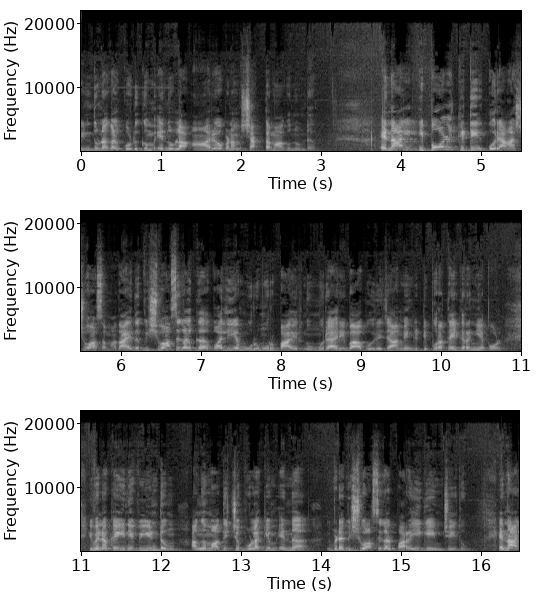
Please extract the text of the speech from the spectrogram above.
പിന്തുണകൾ കൊടുക്കും എന്നുള്ള ആരോപണം ശക്തമാകുന്നുണ്ട്. എന്നാൽ ഇപ്പോൾ കിട്ടി ഒരു ആശ്വാസം അതായത് വിശ്വാസികൾക്ക് വലിയ മുറുമുറുപ്പായിരുന്നു. മുരാരി ബാബുവിന് ജാമ്യം കിട്ടി പുറത്തേക്ക് ഇറങ്ങിയപ്പോൾ. ഇവനൊക്കെ ഇനി വീണ്ടും അങ്ങ് മതിച്ചു പുളയ്ക്കും എന്ന് ഇവിടെ വിശ്വാസികൾ പറയുകയും ചെയ്തു. എന്നാൽ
